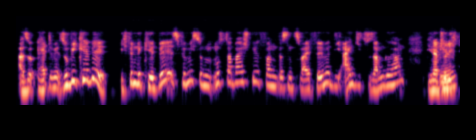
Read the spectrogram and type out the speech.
Also hätte mir, so wie Kill Bill. Ich finde, Kill Bill ist für mich so ein Musterbeispiel von, das sind zwei Filme, die eigentlich zusammengehören, die natürlich,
